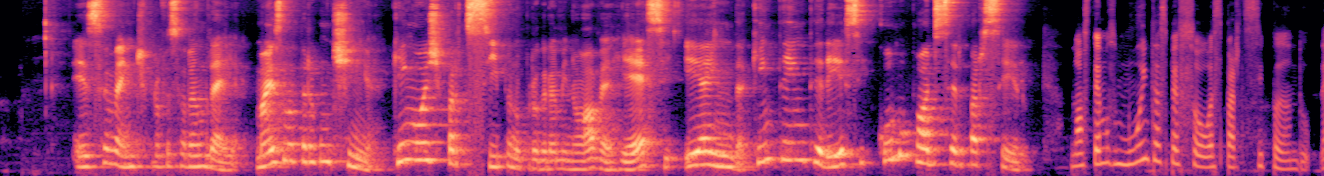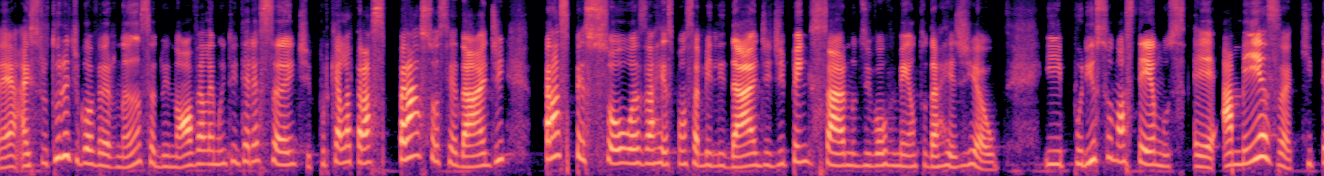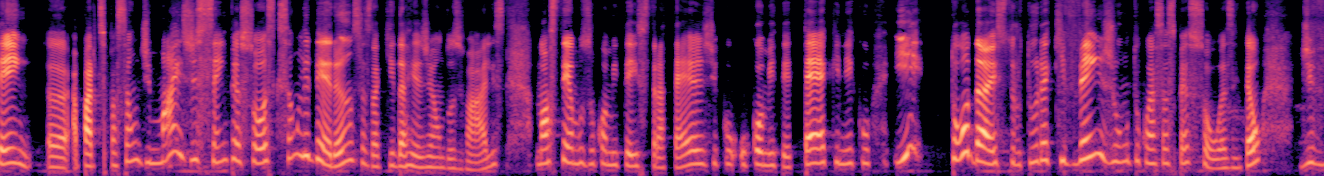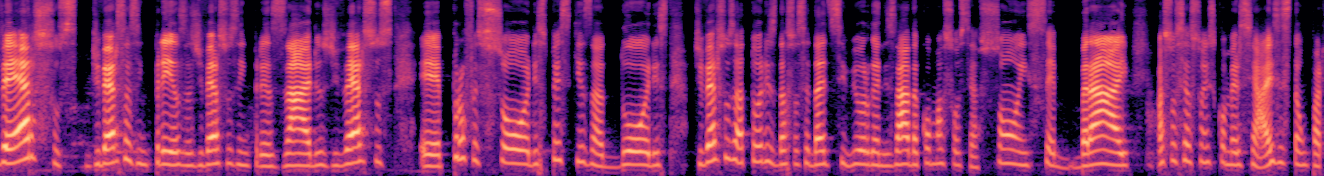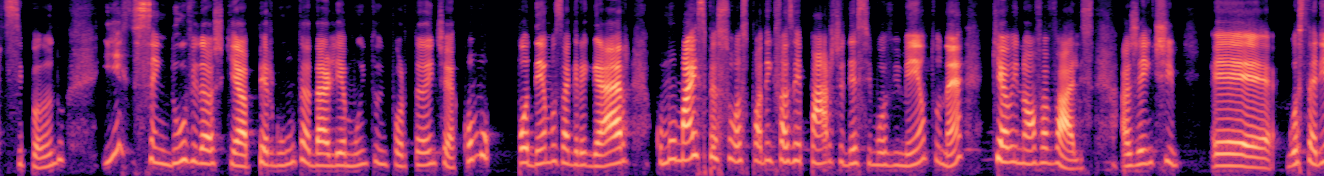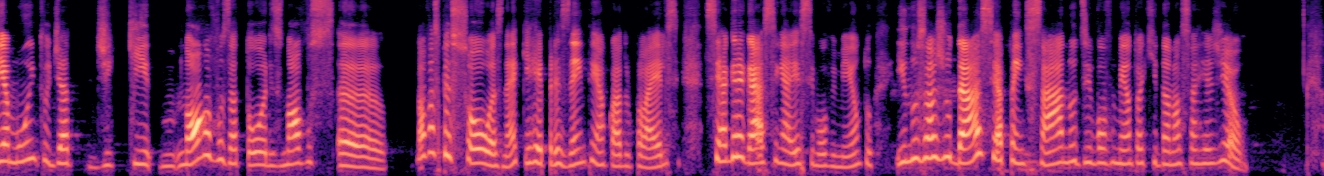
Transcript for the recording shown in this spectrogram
Excelente, professora Andréia. Mais uma perguntinha. Quem hoje participa no programa Inova RS e ainda quem tem interesse, como pode ser parceiro? nós temos muitas pessoas participando. Né? A estrutura de governança do Inova é muito interessante, porque ela traz para a sociedade, para as pessoas, a responsabilidade de pensar no desenvolvimento da região. E por isso nós temos é, a mesa que tem uh, a participação de mais de 100 pessoas que são lideranças aqui da região dos vales. Nós temos o comitê estratégico, o comitê técnico e toda a estrutura que vem junto com essas pessoas. Então, diversos, diversas empresas, diversos empresários, diversos eh, professores, pesquisadores, diversos atores da sociedade civil organizada, como associações, SEBRAE, associações comerciais estão participando. E, sem dúvida, acho que a pergunta, Darli, é muito importante, é como podemos agregar, como mais pessoas podem fazer parte desse movimento, né, que é o Inova Vales. A gente é, gostaria muito de, de, que novos atores, novos, uh, novas pessoas né, que representem a quádrupla hélice se agregassem a esse movimento e nos ajudassem a pensar no desenvolvimento aqui da nossa região.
